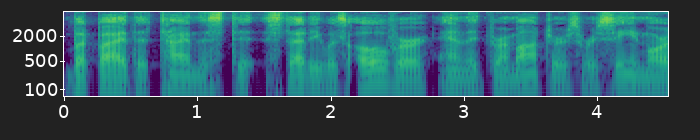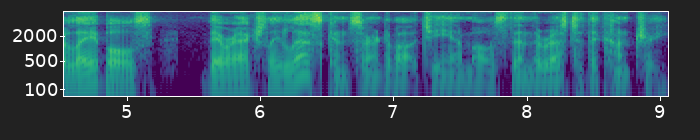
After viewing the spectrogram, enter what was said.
but by the time the st- study was over and the Vermonters were seeing more labels, they were actually less concerned about GMOs than the rest of the country.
